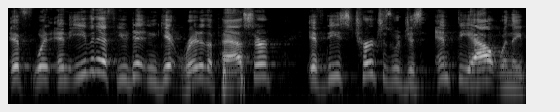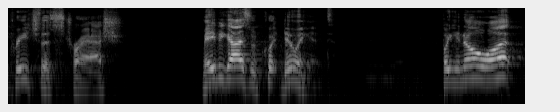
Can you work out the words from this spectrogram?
if when, and even if you didn't get rid of the pastor, if these churches would just empty out when they preach this trash, maybe guys would quit doing it. But you know what?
